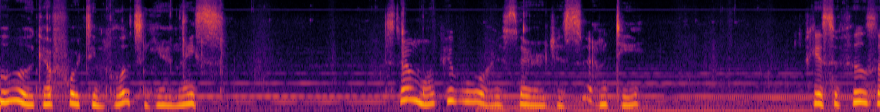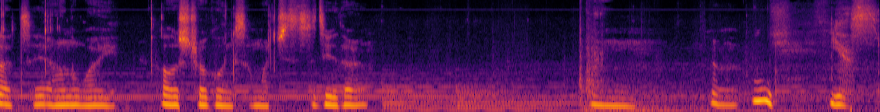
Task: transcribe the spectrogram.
Ooh, I got 14 bullets in here, nice. Is there more people or is there just empty? Because it feels that's it, I don't know why I was struggling so much to do that. Hmm. Uh, ooh, yes.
